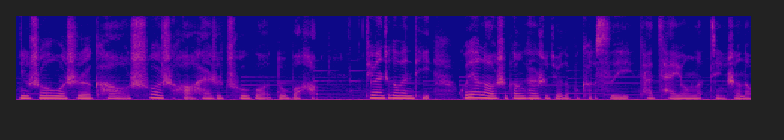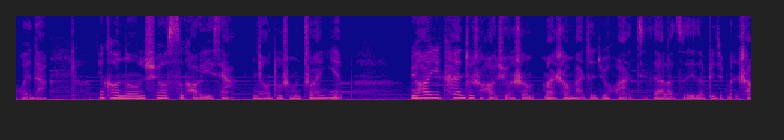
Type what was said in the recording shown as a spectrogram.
你说我是考硕士好还是出国读博好？听完这个问题，古典老师刚开始觉得不可思议，他采用了谨慎的回答：“你可能需要思考一下，你要读什么专业。”女孩一看就是好学生，马上把这句话记在了自己的笔记本上。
